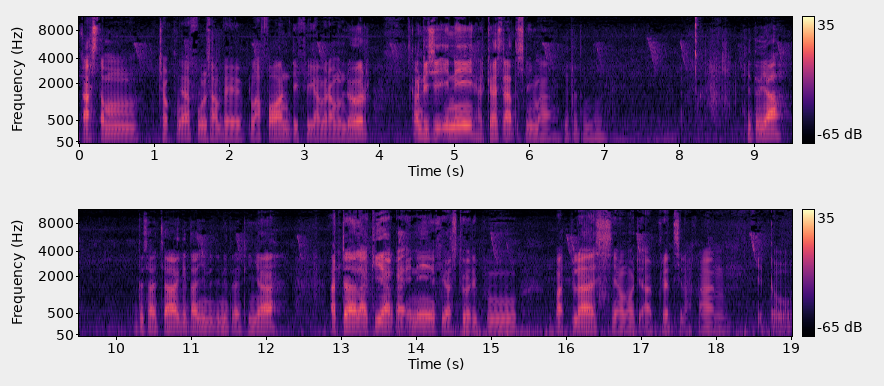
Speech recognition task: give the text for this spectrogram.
custom joknya full sampai plafon TV kamera mundur kondisi ini harga 105 gitu teman-teman. Gitu ya. Itu saja kita unit-unit ready-nya. Ada lagi ya kayak ini Vios 2014 yang mau di-upgrade silahkan. Itu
